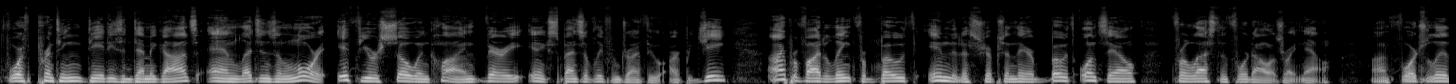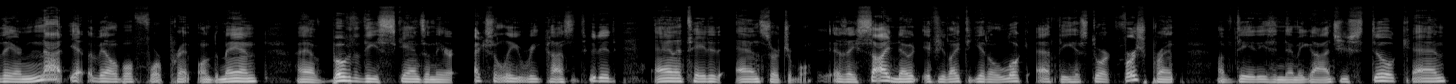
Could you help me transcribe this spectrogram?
fourth printing Deities and Demigods, and Legends and Lore if you're so inclined, very inexpensively from DriveThruRPG. I provide a link for both in the description. They are both on sale for less than $4 right now. Unfortunately, they are not yet available for print on demand. I have both of these scans and they are excellently reconstituted, annotated, and searchable. As a side note, if you'd like to get a look at the historic first print of Deities and Demigods, you still can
